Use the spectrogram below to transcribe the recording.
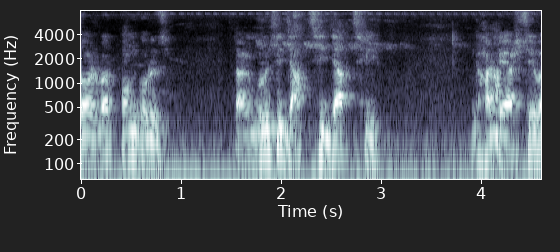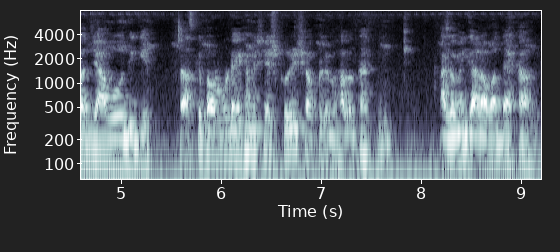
দশ বার ফোন করেছে। তা আমি বলেছি যাচ্ছি যাচ্ছি। ঘাটে আসছি এবার যাব ওদিকে। আজকে পর্বটা এখানে শেষ করি। সকলে ভালো থাকুন। আগামীকাল আবার দেখা হবে।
